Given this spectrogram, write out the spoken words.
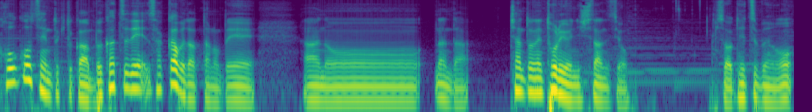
高校生の時とか部活でサッカー部だったので、あのーなんだ、ちゃんとね、取るようにしたんですよ。そう、鉄分を。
